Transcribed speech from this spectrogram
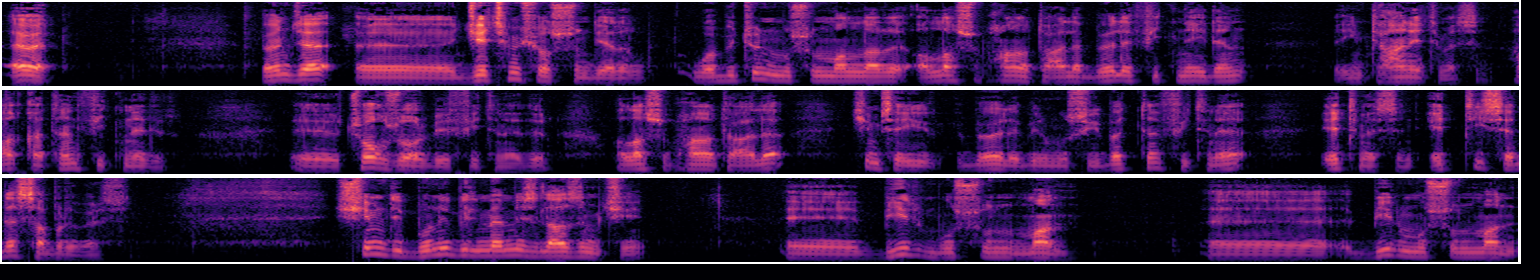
Evet. Önce e, geçmiş olsun diyelim. Ve bütün Müslümanları Allah subhanahu teala böyle fitneyden imtihan etmesin. Hakikaten fitnedir. E, çok zor bir fitnedir. Allah subhanahu teala kimseyi böyle bir musibetten fitne etmesin. Ettiyse de sabır versin. Şimdi bunu bilmemiz lazım ki e, bir Müslüman e, bir Müslüman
